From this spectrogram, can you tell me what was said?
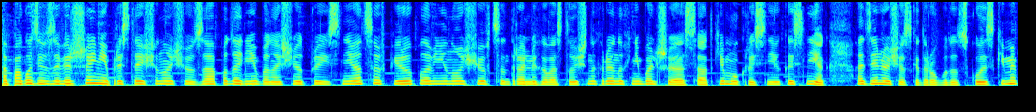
О погоде в завершении. Предстоящей ночью запада небо начнет проясняться. В первой половине ночи в центральных и восточных районах небольшие осадки, мокрый снег и снег. Отдельные участки дорог будут скользкими.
